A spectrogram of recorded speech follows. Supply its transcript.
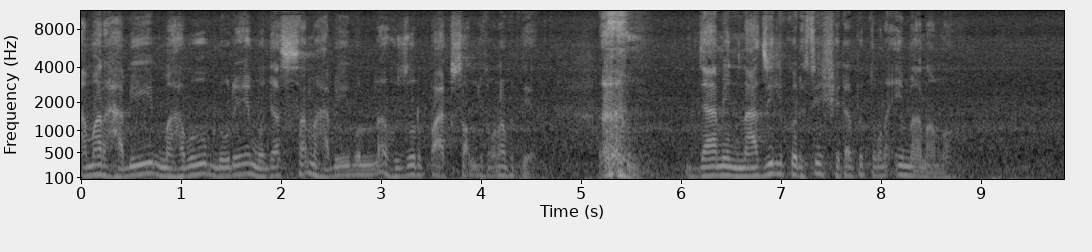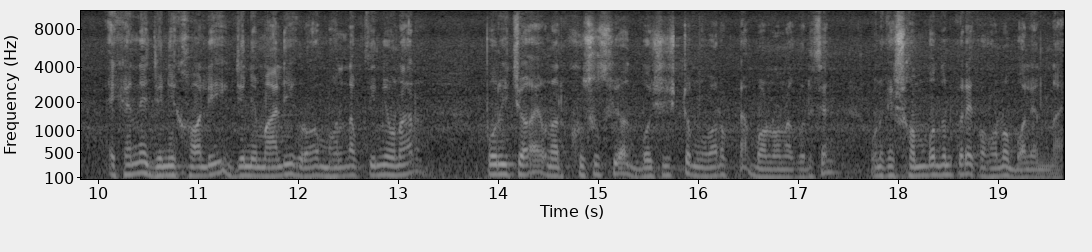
আমার হাবিব মাহবুব নূরে মুজাসসাম হাবিবুল্লাহ হুজুর পাক সাল্লাহ প্রতি যা আমি নাজিল করেছি সেটার প্রতি তোমরা ইমান আনো। এখানে যিনি খলিক, যিনি মালিক রহম মোহাল্লাম তিনি ওনার পরিচয়, ওনার খুশুসিয়ত, বৈশিষ্ট্য মোবারকটা বর্ণনা করেছেন। ওনাকে সম্বোধন করে কখনো বলেন নাই।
